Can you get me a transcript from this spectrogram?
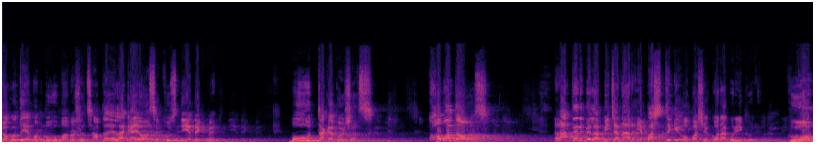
জগতে এমন বহু মানুষ আছে, আপনার এলাকায়ও আছে, খোঁজ নিয়ে দেখবেন। বহুত টাকা পয়সা আছে, ক্ষমতাও আছে। রাতের বেলা বিছানার এপাশ থেকে ওপাশে গড়াগড়ি করে, ঘুম?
